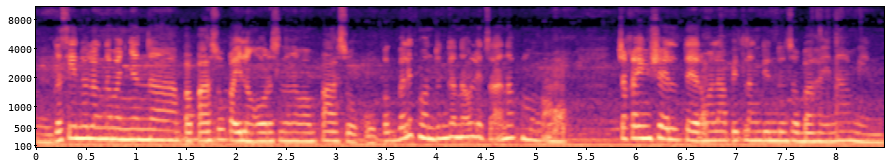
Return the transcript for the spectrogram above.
O, Gasino lang naman yan na papasok ka, ilang oras lang naman pasok. O, pagbalik mo, doon ka na ulit sa anak mo. Tsaka yung shelter, malapit lang din doon sa bahay namin.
